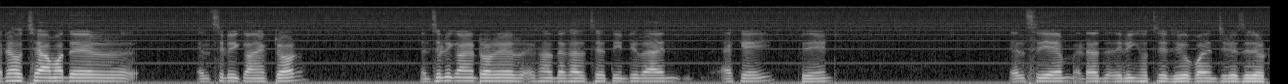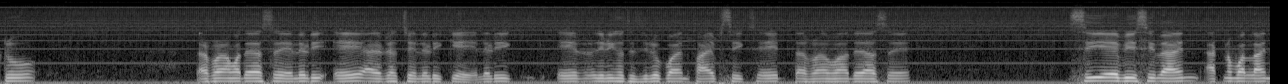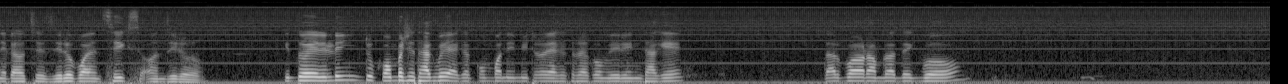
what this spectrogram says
এটা হচ্ছে আমাদের এলসিডি কানেক্টর। এলসিডি কানেক্টরের এখানে দেখা যাচ্ছে তিনটি লাইন, একই প্রিন্ট। এলসিএম, এটা রিডিং হচ্ছে zero point zero zero two. তারপর আমাদের আছে এলইডি এ আর এটা হচ্ছে এলইডি কে। এলইডি এর রিডিং হচ্ছে zero point five six eight. তারপর আমাদের আছে সিএবিসি লাইন, আট নম্বর লাইন, এটা হচ্ছে zero point six one zero. কিন্তু এই রিডিং একটু কম বেশি থাকবে, এক এক কোম্পানি মিটারে এক এক রকম রিডিং থাকে। তারপর আমরা দেখব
